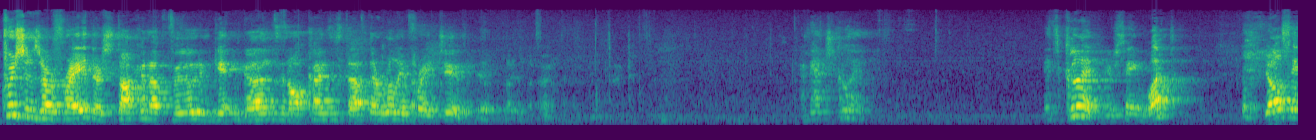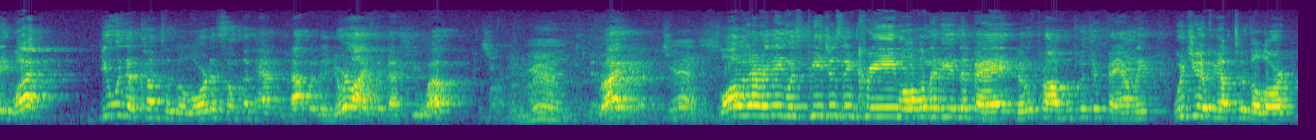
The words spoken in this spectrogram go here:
Christians are afraid. They're stocking up food and getting guns and all kinds of stuff. They're really afraid too. And that's good. It's good. You're saying what? Y'all say what? You wouldn't have come to the Lord if something hadn't happened in your life to mess you up, Amen. right? Yes. As long as everything was peaches and cream, all the money in the bank, no problems with your family, would you have come to the Lord?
